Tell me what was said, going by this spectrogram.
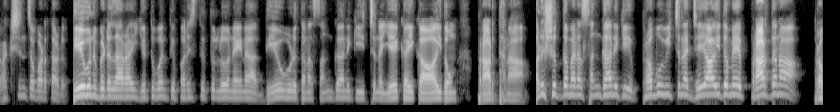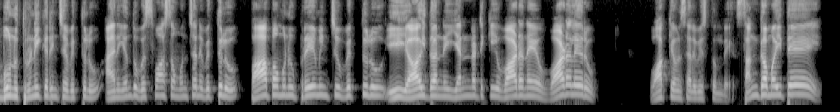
రక్షించబడతాడు? దేవుని బిడలారా ఎటువంటి పరిస్థితుల్లోనైనా దేవుడు తన సంఘానికి ఇచ్చిన ఏకైక ఆయుధం ప్రార్థన. పరిశుద్ధమైన సంఘానికి ప్రభు ఇచ్చిన జయాయుధమే ప్రార్థన. ప్రభువును తృణీకరించే వ్యక్తులు ఆయన ఎందు విశ్వాసం ఉంచని వ్యక్తులు పాపమును ప్రేమించు వ్యక్తులు ఈ ఆయుధాన్ని ఎన్నటికీ వాడనే వాడలేరు. వాక్యం సెలవిస్తుంది సంఘమైతే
